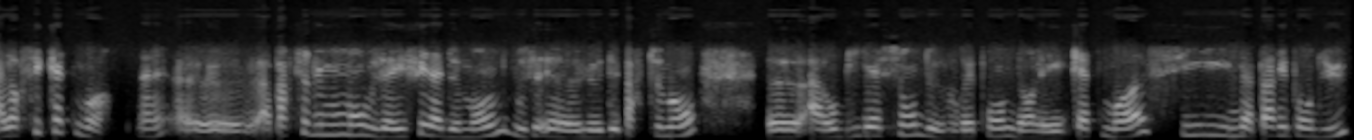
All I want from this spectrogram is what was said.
Alors c'est quatre mois. Hein. Euh, à partir du moment où vous avez fait la demande, euh, le département euh, a obligation de vous répondre dans les quatre mois. S'il n'a pas répondu,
